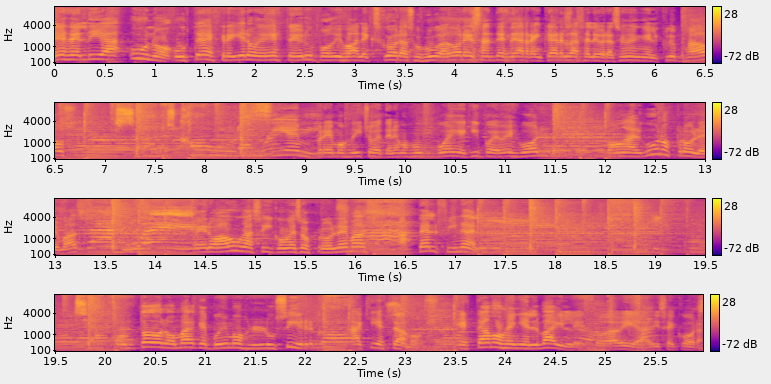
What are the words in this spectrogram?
Desde el día 1, ustedes creyeron en este grupo, dijo Alex Cora a sus jugadores antes de arrancar la celebración en el Clubhouse. Siempre hemos dicho que tenemos un buen equipo de béisbol con algunos problemas, pero aún así con esos problemas, hasta el final, con todo lo mal que pudimos lucir, aquí estamos. Estamos en el baile todavía, dice Cora.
